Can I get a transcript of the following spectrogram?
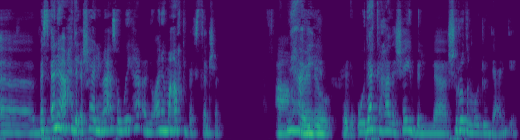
آه، بس أنا أحد الأشياء اللي ما أسويها إنه أنا ما أركب extension آه نهائيا. وذاكر هذا الشيء بالشروط الموجودة عندي.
